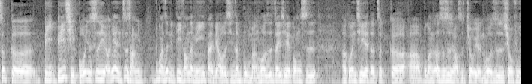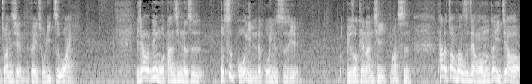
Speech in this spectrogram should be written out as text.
这个比比起国营事业，因为你至少你不管是你地方的民意代表，或是行政部门，或者是这些公司，呃，国营企业的这个呃，不管是二十四小时救援或者是修复专线可以处理之外，比较令我担心的是，不是国营的国营事业，比如说天然气、瓦斯，它的状况是这样，我们可以叫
